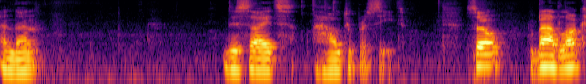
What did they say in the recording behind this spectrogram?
And then decide how to proceed. So bad luck.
